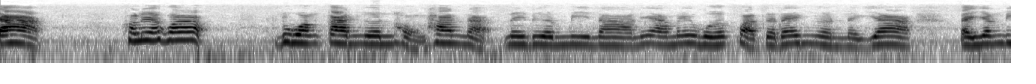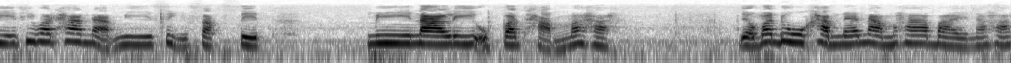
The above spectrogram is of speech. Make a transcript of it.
ยากเขาเรียกว่าดวงการเงินของท่านน่ะในเดือนมีนาเนี่ยไม่เวิร์กกว่าจะได้เงินในยาก แต่ยังดีที่ว่าท่านน่ะมีสิ่งศักดิ์สิทธิ์ มีนารีอุปถัมภ์อะค่ะ เดี๋ยวมาดูคำแนะนำห้าใบนะคะ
